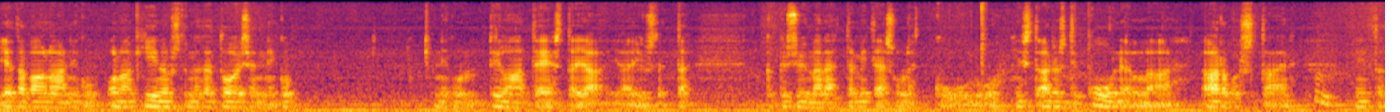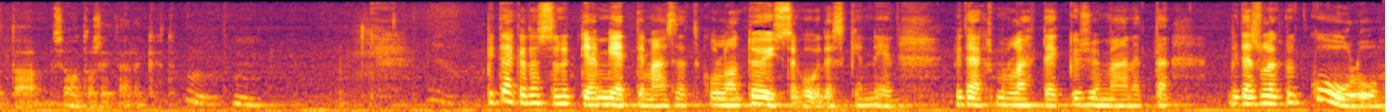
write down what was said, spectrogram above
ja tavallaan niin kuin, ollaan kiinnostuneita toisen niin kuin, niin kuin tilanteesta ja, ja just, että kysymällä, että mitä sulle kuuluu, niin sitä aidosti kuunnellaan arvostaen, mm. niin tota, se on tosi tärkeää. Mm. Mm. Pitääkö tässä nyt jää miettimään sitä, että kun ollaan töissä kuitenkin, niin pitääkö mun lähteä kysymään, että mitä sulle nyt kuuluu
